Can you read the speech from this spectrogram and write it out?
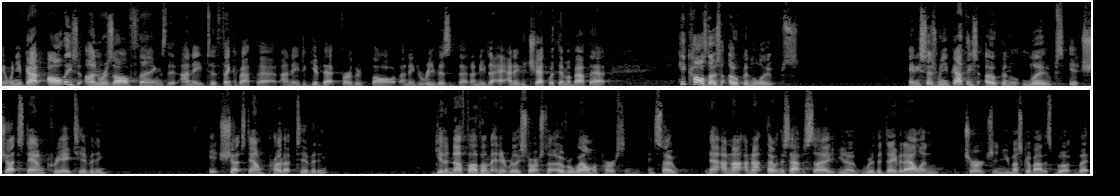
And when you've got all these unresolved things that I need to think about that, I need to give that further thought, I need to revisit that, I need to, I need to check with them about that, he calls those open loops. And he says when you've got these open loops, it shuts down creativity, it shuts down productivity. Get enough of them, and it really starts to overwhelm a person. And so, now I'm not, I'm not throwing this out to say, you know, we're the David Allen church and you must go buy this book, but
